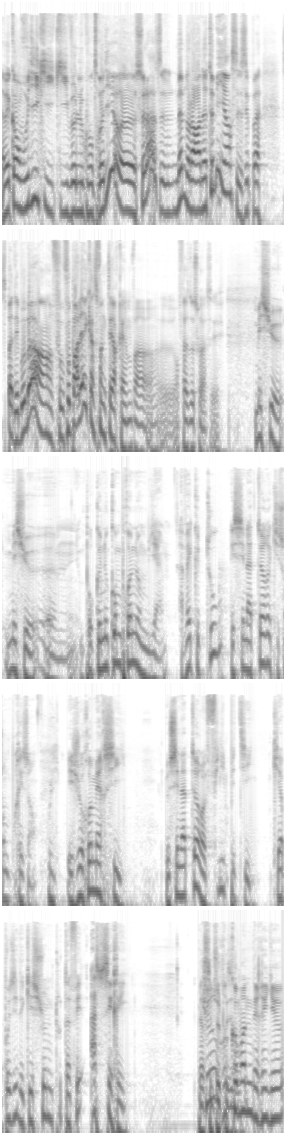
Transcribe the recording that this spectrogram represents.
avec quand on vous dit qu'ils veulent nous contredire, euh, ceux-là, c'est- même dans leur anatomie, hein, c'est pas, des bobards. Hein. Faut, faut parler avec un sphincter quand même, euh, en face de soi. Messieurs, messieurs, euh, pour que nous comprenions bien, avec tous les sénateurs qui sont présents, Oui. et je remercie le sénateur Philippe Petit, qui a posé des questions tout à fait acérées. Merci, que Monsieur le Président. recommanderiez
